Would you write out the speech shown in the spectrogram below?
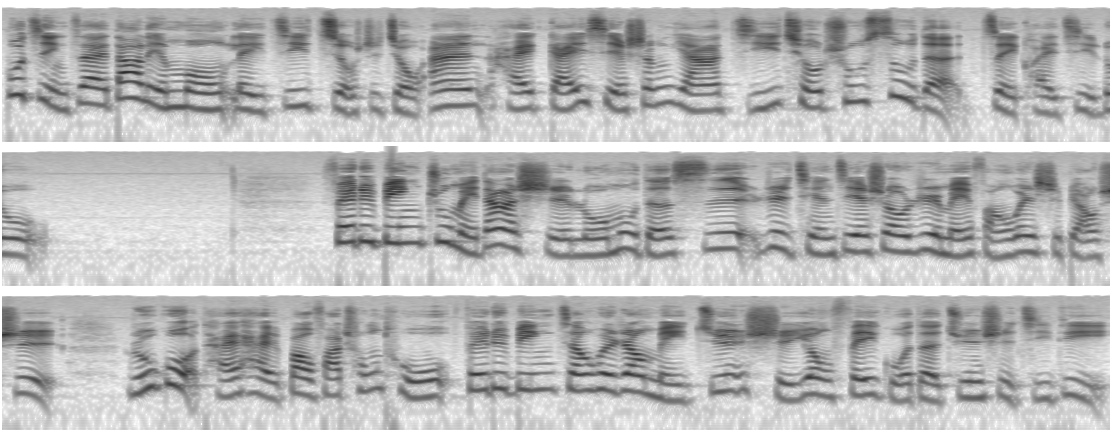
不仅在大联盟累积九十九安，还改写生涯急球出速的最快纪录。菲律宾驻美大使罗穆德斯日前接受日媒访问时表示，如果台海爆发冲突，菲律宾将会让美军使用菲国的军事基地。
